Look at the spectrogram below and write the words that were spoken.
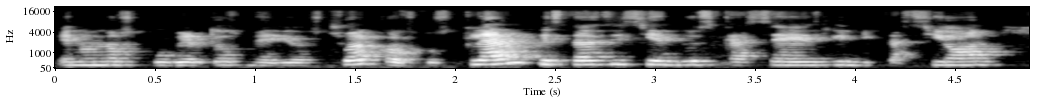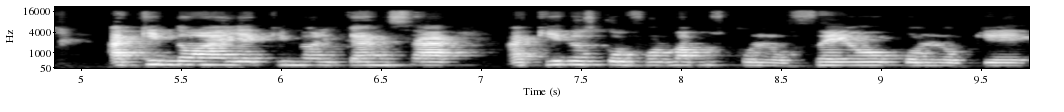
en unos cubiertos medio chuecos? Pues claro que estás diciendo escasez, limitación, aquí no hay, aquí no alcanza, aquí nos conformamos con lo feo, con lo que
